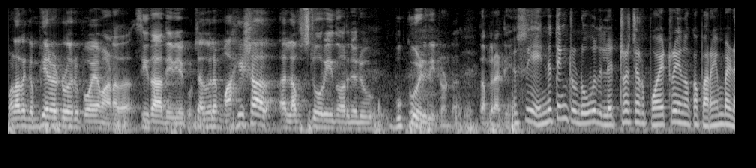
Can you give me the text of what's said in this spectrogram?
വളരെ ഗംഭീരമായിട്ടുള്ള ഒരു പോയമാണത് സീതാദേവിയെ കുറിച്ച് അതുപോലെ മഹിഷ ലവ് സ്റ്റോറി എന്ന് പറഞ്ഞൊരു ബുക്കും എഴുതിയിട്ടുണ്ട് തമ്പുരാട്ടി. Anything to do with literature poetry എന്നൊക്കെ പറയുമ്പോൾ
